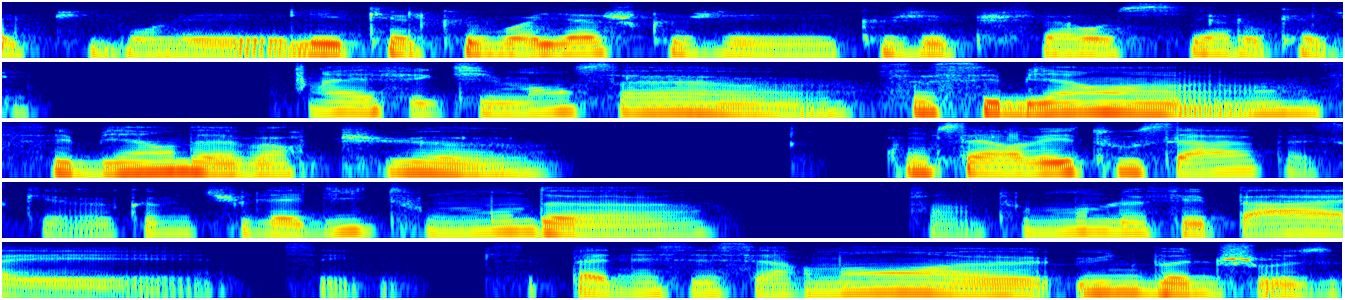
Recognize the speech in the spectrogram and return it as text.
Et puis bon, les, quelques voyages que j'ai que j'ai pu faire aussi à l'occasion. Ouais, effectivement, ça, euh, ça c'est bien, c'est bien d'avoir pu conserver tout ça parce que, comme tu l'as dit, tout le monde Tout le monde ne le fait pas et c'est n'est pas nécessairement euh, une bonne chose.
